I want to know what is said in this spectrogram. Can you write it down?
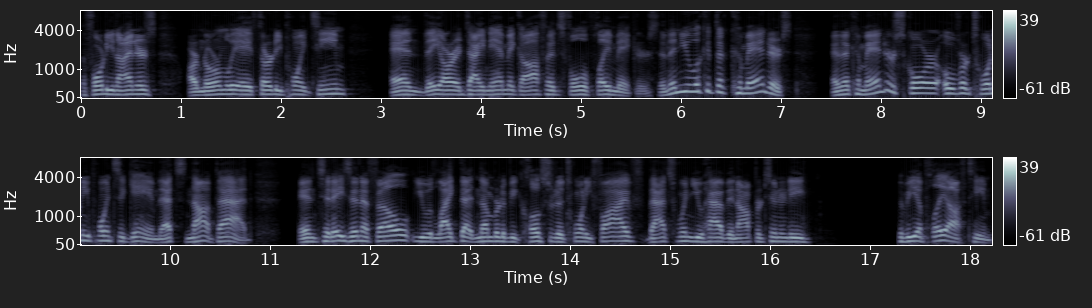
The 49ers are normally a 30 point team, and they are a dynamic offense full of playmakers. And then you look at the Commanders, and the Commanders score over 20 points a game. That's not bad. In today's NFL, you would like that number to be closer to 25. That's when you have an opportunity to be a playoff team.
